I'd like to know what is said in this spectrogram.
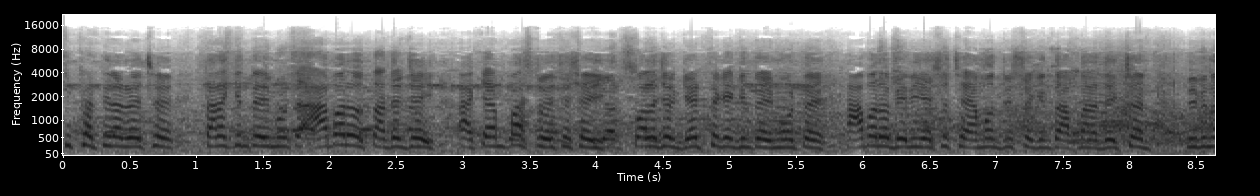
শিক্ষার্থীরা রয়েছে, তারা কিন্তু এই মুহূর্তে আবারও তাদের যেই ক্যাম্পাস রয়েছে, সেই কলেজের গেট থেকে কিন্তু এই মুহূর্তে আবারও বেরিয়ে এসেছে, এমন দৃশ্য কিন্তু আপনারা দেখছেন। বিভিন্ন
